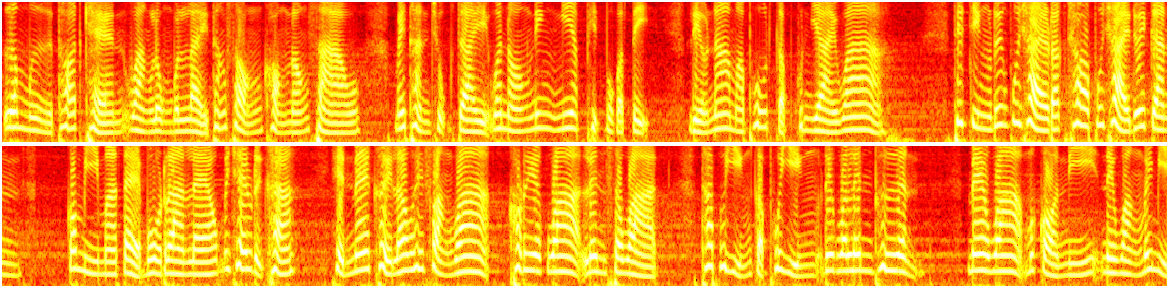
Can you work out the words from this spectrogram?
เอื้อมมือทอดแขนวางลงบนไหล่ทั้งสองของน้องสาว ไม่ทันฉุกใจว่าน้องนิ่งเงียบผิดปกติ เหลียวหน้ามาพูดกับคุณยายว่า ที่จริงเรื่องผู้ชายรักชอบผู้ชายด้วยกัน ก็มีมาแต่โบราณแล้วไม่ใช่หรือคะ เห็นแม่เคยเล่าให้ฟังว่าเขาเรียกว่าเล่นสวาดถ้าผู้หญิงกับผู้หญิงเรียกว่าเล่นเพื่อน แม่ว่าเมื่อก่อนนี้ในวังไม่มี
